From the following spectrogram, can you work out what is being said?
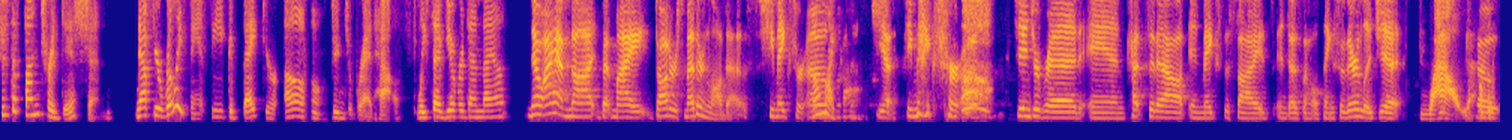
just a fun tradition. Now, if you're really fancy, you could bake your own gingerbread house. Lisa, have you ever done that? No, I have not, but my daughter's mother in law does. She makes her own. Oh my gosh. Yeah, she makes her own gingerbread and cuts it out and makes the sides and does the whole thing. So they're legit. Wow. So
